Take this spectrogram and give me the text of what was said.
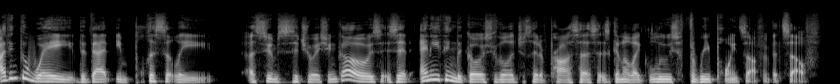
I think the way that that implicitly assumes the situation goes is that anything that goes through the legislative process is going to like lose three points off of itself.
